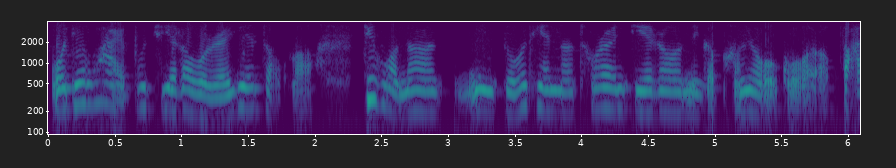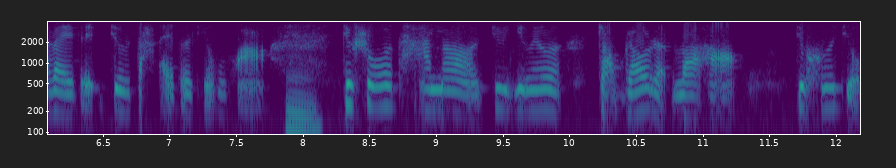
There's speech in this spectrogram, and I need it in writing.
我电话也不接了，我人也走了。结果呢，嗯，昨天呢，突然接着那个朋友给我发来的，就打来的电话，嗯就说他呢，就因为找不着人了哈，就喝酒，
